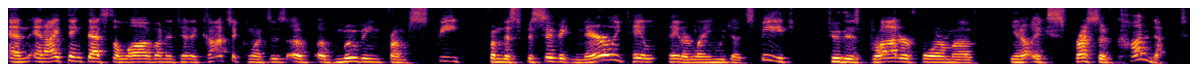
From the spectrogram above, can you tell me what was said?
And and I think that's the law of unintended consequences of, of moving from speech from the specific narrowly tail- tailored language of speech to this broader form of you know expressive conduct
